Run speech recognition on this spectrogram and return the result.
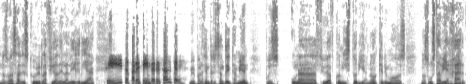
Nos vas a descubrir la ciudad de la alegría. ¿Sí? ¿Te parece interesante? Me parece interesante y también, pues, una ciudad con historia, ¿no? Queremos, nos gusta viajar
